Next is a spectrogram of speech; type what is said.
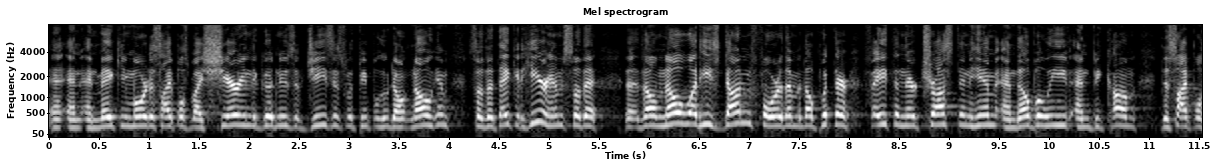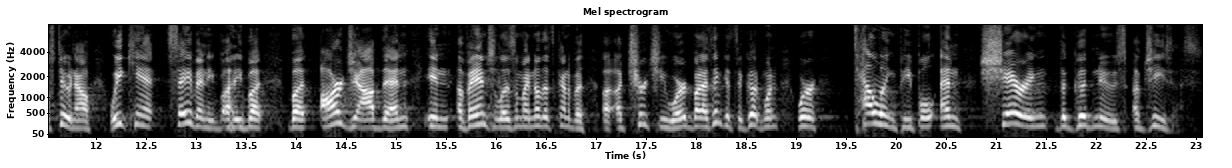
and, and making more disciples by sharing the good news of Jesus with people who don't know him so that they could hear him, so that they'll know what he's done for them and they'll put their faith and their trust in him and they'll believe and become disciples too. Now, we can't save anybody, but, but our job then in evangelism, I know that's kind of a, a churchy word, but I think it's a good one. We're telling people and sharing the good news of Jesus.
